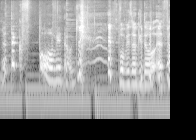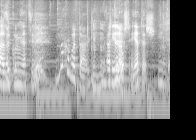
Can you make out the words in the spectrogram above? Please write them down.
No, tak w połowie drogi. W połowie drogi do e, fazy kulminacyjnej? No chyba tak. Mhm. A Czyli ty? rośnie, ja też. No dobrze.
